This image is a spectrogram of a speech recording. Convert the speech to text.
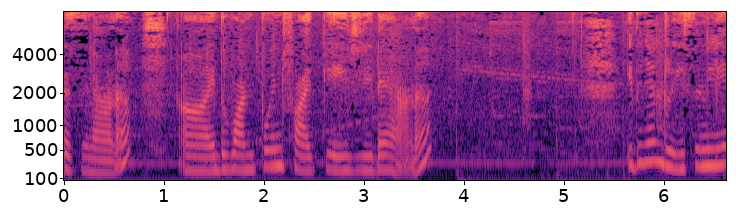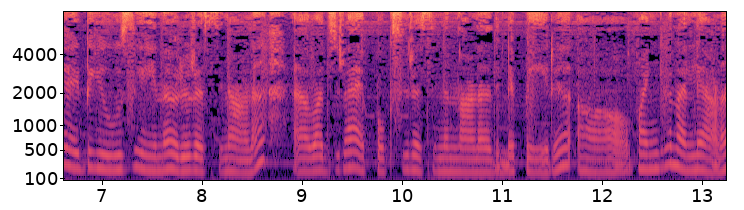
റെസിനാണ്. ഇത് വൺ പോയിന്റ് ഫൈവ് കെ ജിയുടെ ആണ് ഇത് ഞാൻ റീസെന്റ്ലി ആയിട്ട് യൂസ് ചെയ്യുന്ന ഒരു റെസിനാണ് വജ്ര എപ്പോക്സി റെസിൻ എന്നാണ് ഇതിന്റെ പേര്. ഭയങ്കര നല്ലതാണ്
